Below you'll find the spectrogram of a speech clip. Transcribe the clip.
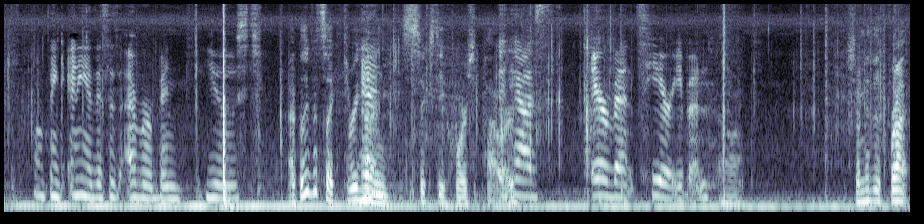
I don't think any of this has ever been used. I believe it's like 360 horsepower. It has air vents here even. Uh, Show me the front.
